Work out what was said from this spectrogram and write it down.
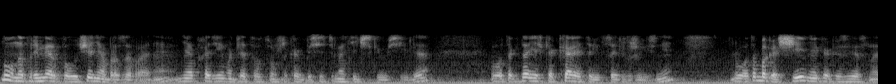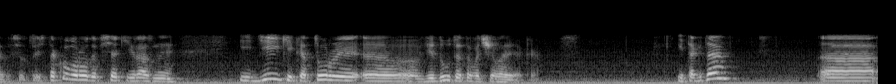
Ну, например, получение образования необходимо для этого, потому что как бы систематические усилия. Вот, тогда есть какая-то и цель в жизни вот, обогащение, как известно, это все. То есть такого рода всякие разные идейки, которые э, ведут этого человека. И тогда э,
